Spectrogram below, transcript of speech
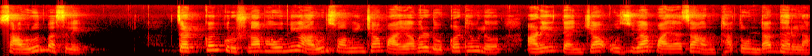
सावरून बसले. चटकन कृष्णाभाऊंनी आरूढ स्वामींच्या पायावर डोकं ठेवलं आणि त्यांच्या उजव्या पायाचा अंगठा तोंडात धरला.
